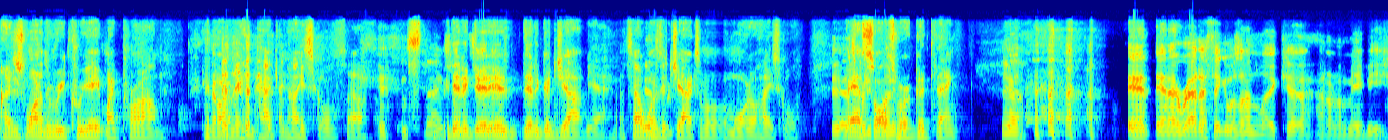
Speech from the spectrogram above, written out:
I just wanted to recreate my prom. You know what I mean? Back in high school, so it's nice. it did a good, it did a good job. Yeah, that's how it Yeah, was at Jackson Memorial High School. Yeah, Bath salts funny. were a good thing. Yeah. and and I read, I think it was on like uh, I don't know, maybe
